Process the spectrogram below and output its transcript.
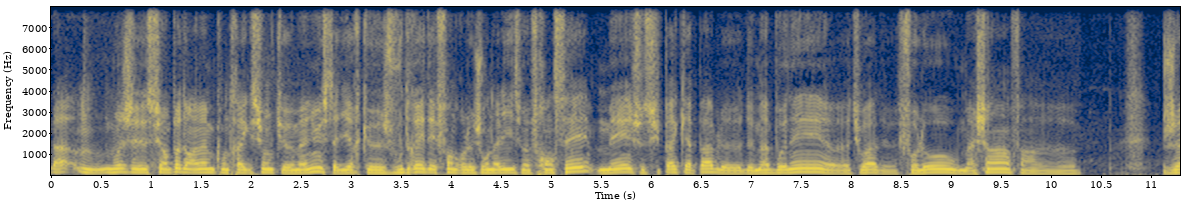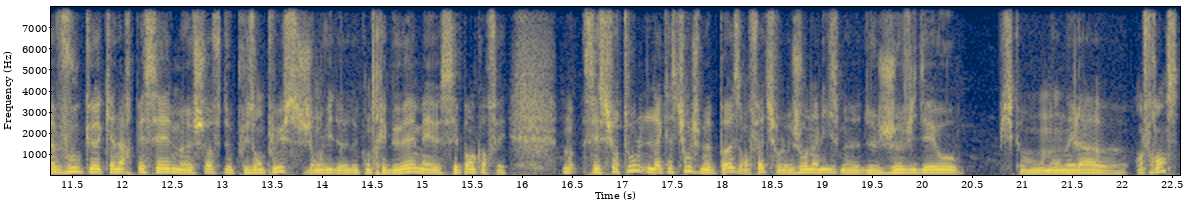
Bah, moi, je suis un peu dans la même contradiction que Manu, c'est-à-dire que je voudrais défendre le journalisme français, mais je suis pas capable de m'abonner, euh, tu vois, de follow ou machin. Enfin, euh, j'avoue que Canard PC me chauffe de plus en plus. J'ai envie de, contribuer, mais c'est pas encore fait. C'est surtout la question que je me pose en fait sur le journalisme de jeux vidéo, puisqu'on en est là euh, en France.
